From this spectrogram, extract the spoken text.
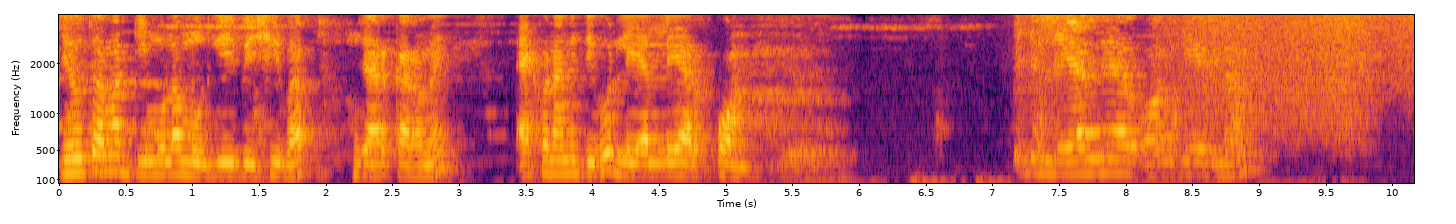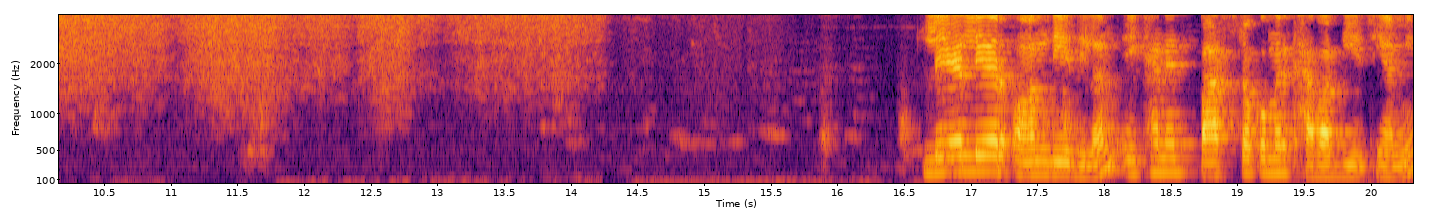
যেহেতু আমার ডিমোলা মুরগি বেশিরভাগ, যার কারণে এখন আমি দিব লেয়ার লেয়ার অন এই যে লেয়ার লেয়ার অন দিয়ে দিলাম। লেয়ার লেয়ার অন দিয়ে দিলাম। এখানে পাঁচ রকমের খাবার দিয়েছি আমি।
